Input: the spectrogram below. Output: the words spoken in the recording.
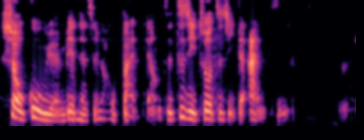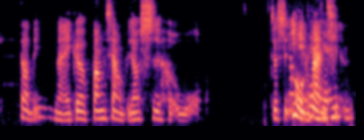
受雇员变成是老板这样子，自己做自己的案子，到底哪一个方向比较适合我？就是一年半前。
